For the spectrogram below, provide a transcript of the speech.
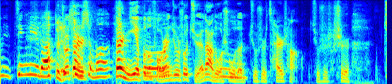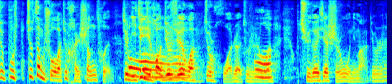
经历的对，主要但是什么？但是你也不能否认，嗯就是说绝大多数的，就是菜市场，就是是。就不就这么说吧，就很生存。就你进去以后，你就是觉得我就是活着，就是我哦取得一些食物，你妈就是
